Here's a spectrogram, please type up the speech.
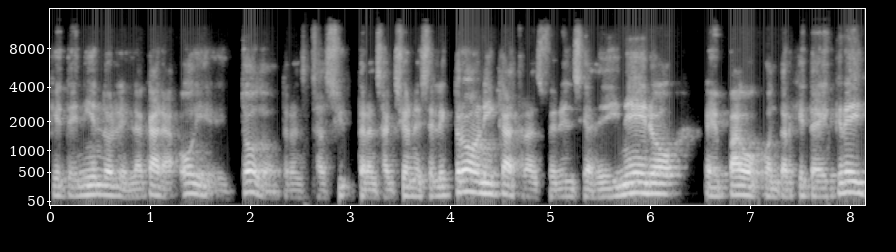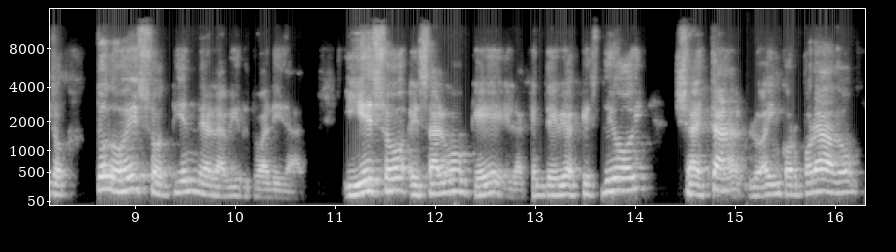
que teniéndoles la cara. Hoy eh, todo, transacciones electrónicas, transferencias de dinero, eh, pagos con tarjeta de crédito, todo eso tiende a la virtualidad. Y eso es algo que el agente de viajes de hoy ya está, lo ha incorporado,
